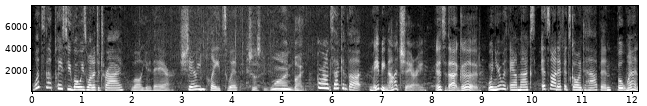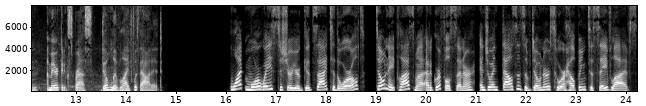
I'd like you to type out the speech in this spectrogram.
What's that place you've always wanted to try? Well, you're there, sharing plates with. Just one bite. Or on second thought, maybe not sharing. It's that good. When you're with Amex, it's not if it's going to happen, but when. American Express. Don't live life without it. Want more ways to show your good side to the world? Donate plasma at a Grifols Center and join thousands of donors who are helping to save lives.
